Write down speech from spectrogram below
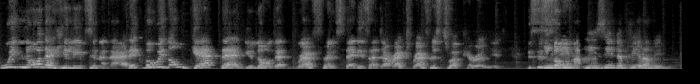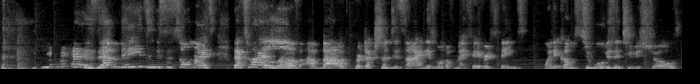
we know that he lives in an attic but we don't get that you know that reference that is a direct reference to a pyramid. This is he's so in, nice. he's in a pyramid Yes, amazing. This is so nice. That's what I love about production design. is one of my favorite things when it comes to movies and TV shows.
